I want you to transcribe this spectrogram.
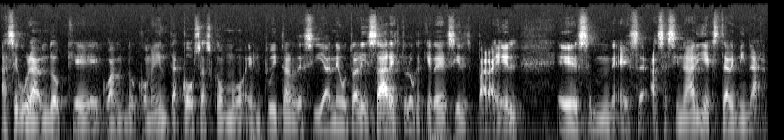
asegurando que cuando comenta cosas como en Twitter decía neutralizar, esto lo que quiere decir para él mm, es asesinar y exterminar.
